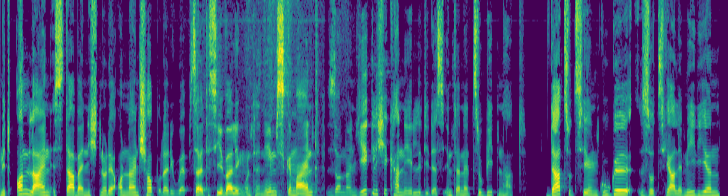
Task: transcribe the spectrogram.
Mit Online ist dabei nicht nur der Online-Shop oder die Website des jeweiligen Unternehmens gemeint, sondern jegliche Kanäle, die das Internet zu bieten hat. Dazu zählen Google, soziale Medien,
